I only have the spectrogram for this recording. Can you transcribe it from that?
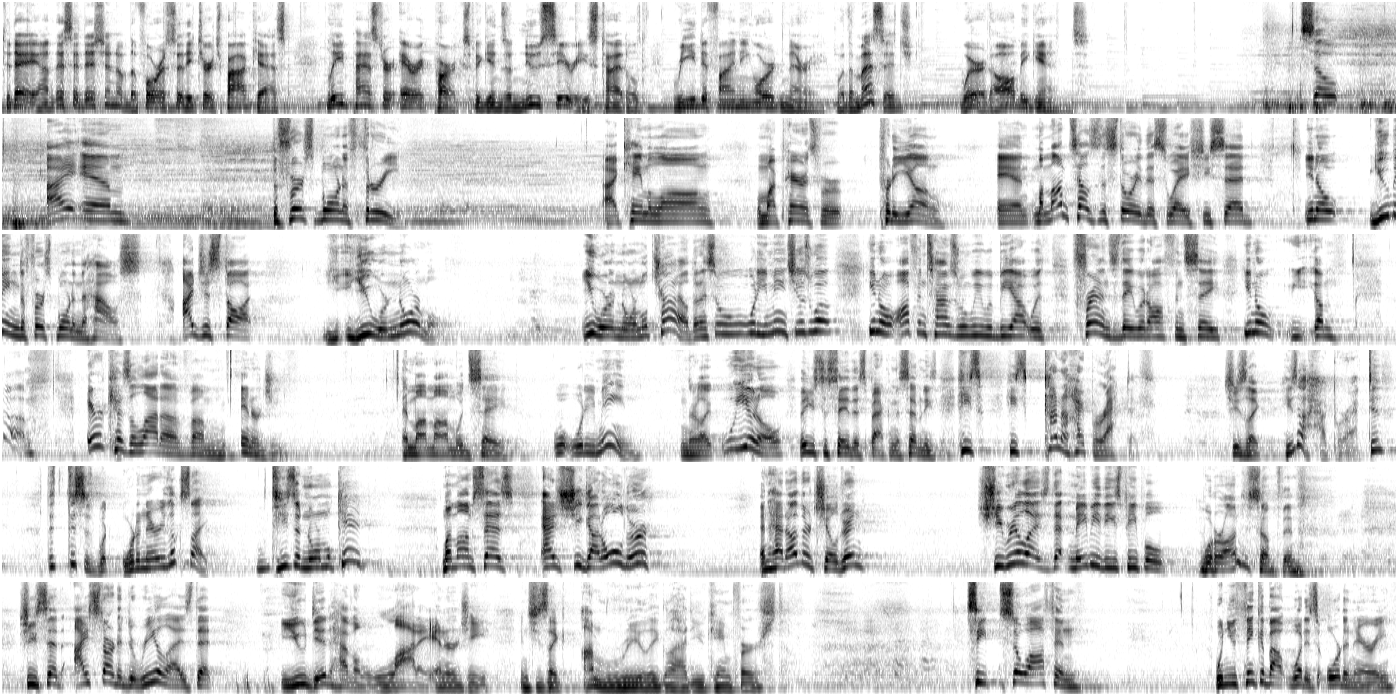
Today, on this edition of the Forest City Church podcast, lead pastor Eric Parks begins a new series titled Redefining Ordinary with a message where it all begins. So, I am the firstborn of three. I came along when my parents were pretty young. And my mom tells the story this way. She said, You know, you being the firstborn in the house, I just thought you were normal. You were a normal child. And I said, well, What do you mean? She goes, Well, you know, oftentimes when we would be out with friends, they would often say, You know, um, um, Eric has a lot of um, energy. And my mom would say, What do you mean? And they're like, Well, you know, they used to say this back in the 70s. He's, he's kind of hyperactive. She's like, He's not hyperactive. This is what ordinary looks like. He's a normal kid. My mom says, as she got older and had other children, she realized that maybe these people were onto something. she said, I started to realize that you did have a lot of energy. And she's like, I'm really glad you came first. See, so often, when you think about what is ordinary,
